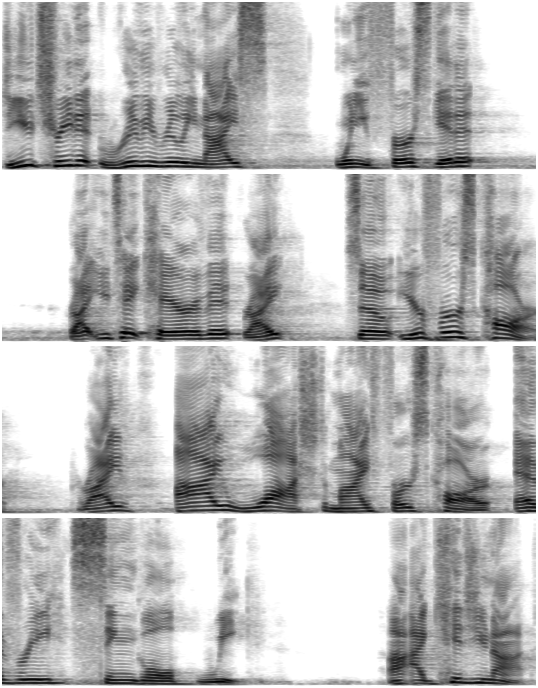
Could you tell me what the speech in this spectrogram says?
do you treat it really, really nice when you first get it? Right? You take care of it, right? So your first car, right? I washed my first car every single week. I, I kid you not.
